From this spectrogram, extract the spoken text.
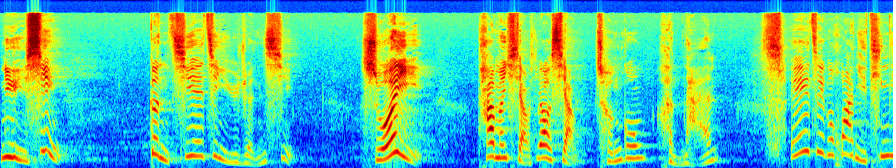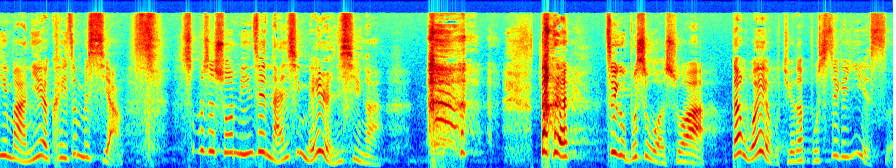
女性更接近于人性。所以，他们想要想成功很难。哎，这个话你听听吧，你也可以这么想，是不是说明这男性没人性啊？当然，这个不是我说啊，但我也觉得不是这个意思。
